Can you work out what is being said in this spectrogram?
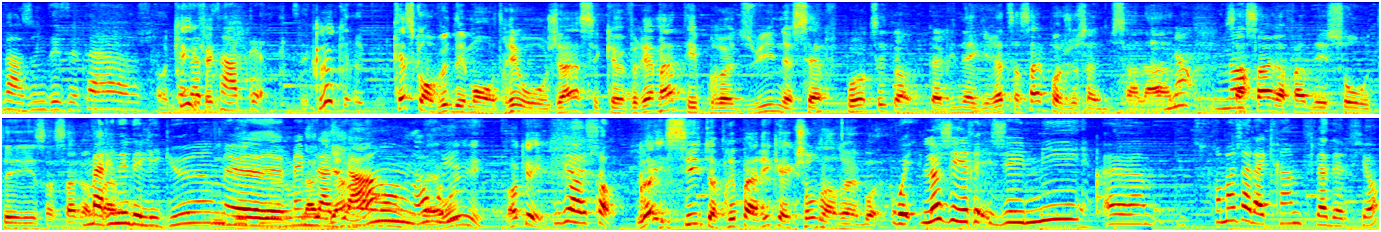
dans une des étages OK, de notre fait trempette. C'est que là, que- qu'est-ce qu'on veut démontrer aux gens? C'est que vraiment, tes produits ne servent pas, tu sais, comme ta vinaigrette, ça sert pas juste à une salade. Non, Ça non. sert à faire des sautés, ça sert à Mariner faire des légumes, euh, légumes, même de la viande. ah ben oui. oui. OK. Plusieurs choses. Là, ici, tu as préparé quelque chose dans un bol. Oui, là, j'ai j'ai mis euh, du fromage à la crème Philadelphia,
